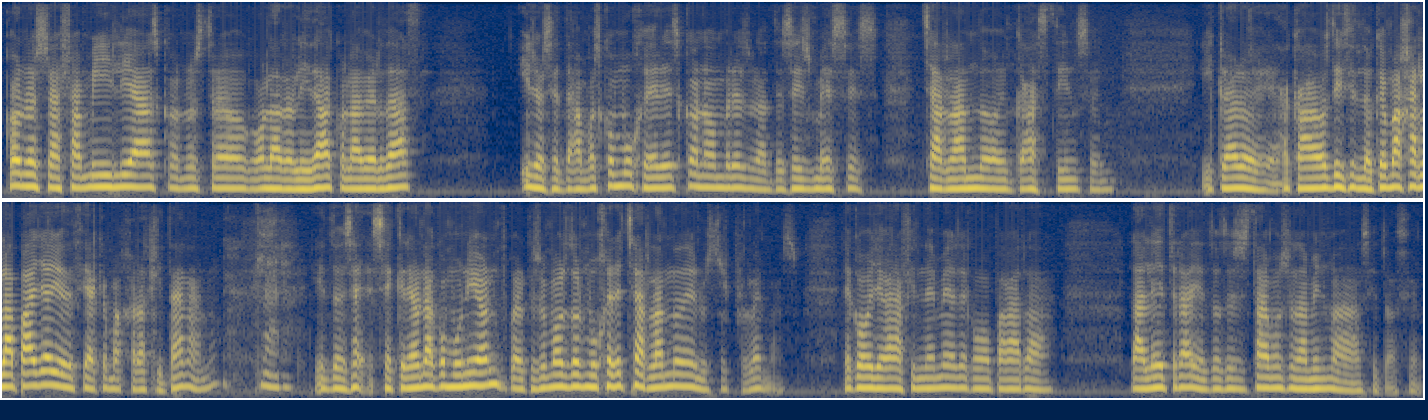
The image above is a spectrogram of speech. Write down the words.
con nuestras familias, con, nuestra, con la realidad, con la verdad, y nos sentábamos con mujeres, con hombres durante seis meses, charlando en castings. en- y claro, eh, acabamos diciendo que bajar la paya, yo decía que bajar la gitana, ¿no? Claro. Y entonces eh, se crea una comunión, porque somos dos mujeres charlando de nuestros problemas, de cómo llegar a fin de mes, de cómo pagar la, la letra, y entonces estábamos en la misma situación.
